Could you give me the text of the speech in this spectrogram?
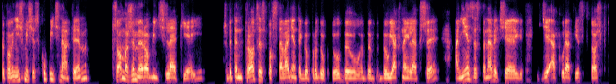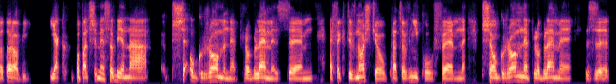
to powinniśmy się skupić na tym, co możemy robić lepiej, żeby ten proces powstawania tego produktu był, by, był jak najlepszy, a nie zastanawiać się, gdzie akurat jest ktoś, kto to robi. Jak popatrzymy sobie na przeogromne problemy z um, efektywnością pracowników, um, przeogromne problemy z,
